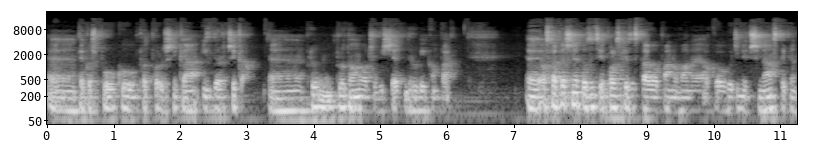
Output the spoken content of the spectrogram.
e, tegoż pułku podporucznika Igdorczyka. E, plu- Plutonu oczywiście drugiej kompanii. E, Ostatecznie pozycje polskie zostały opanowane około godziny 13 5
